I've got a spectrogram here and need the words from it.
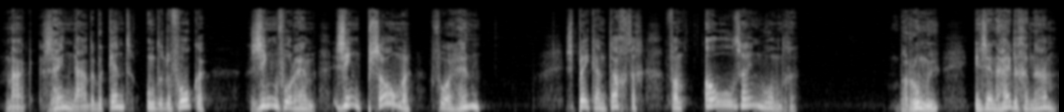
Maak zijn daden bekend onder de volken. Zing voor hem, zing psalmen voor hem. Spreek aandachtig van al zijn wonderen. Beroem u in zijn heilige naam.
